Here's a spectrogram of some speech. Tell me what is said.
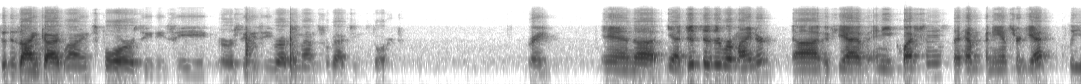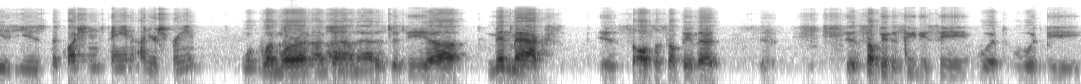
the design guidelines for CDC or CDC recommends for vaccine storage. Great. And uh, yeah, just as a reminder, uh, if you have any questions that haven't been answered yet, please use the questions pane on your screen. One more on, on that is that the uh, min-max is also something that is something the CDC would would be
